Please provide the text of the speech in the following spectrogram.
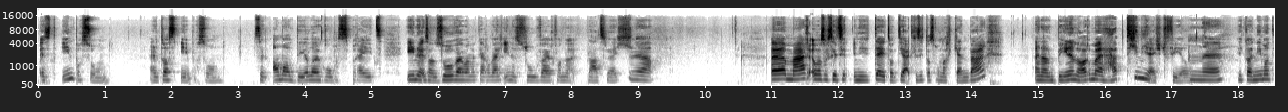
is het één persoon? En het was één persoon. Het zijn allemaal delen gewoon verspreid. Ene is dan zo ver van elkaar weg, ene is zo ver van de plaats weg. Ja. Eh, maar er was nog steeds geen identiteit, want ja, het gezicht was onherkenbaar. En aan benen en armen heb je niet echt veel. Nee. Je kan niemand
